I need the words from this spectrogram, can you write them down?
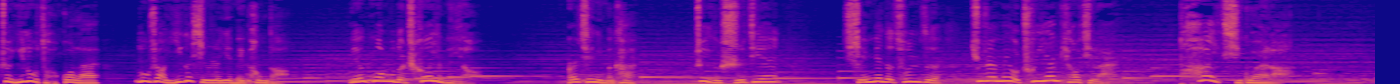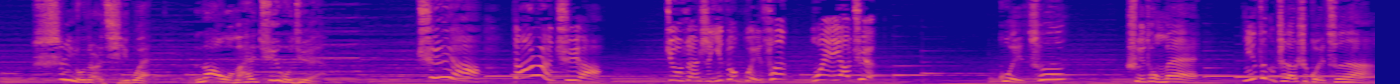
这一路走过来，路上一个行人也没碰到，连过路的车也没有，而且你们看。这个时间，前面的村子居然没有炊烟飘起来，太奇怪了。是有点奇怪，那我们还去不去？去呀，当然去啊！就算是一座鬼村，我也要去。鬼村，水桶妹，你怎么知道是鬼村啊？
